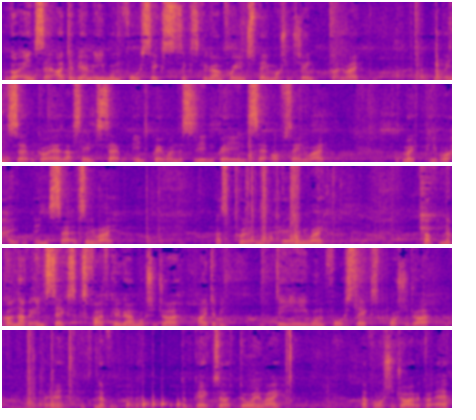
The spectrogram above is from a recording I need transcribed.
We've got Indesit IWM E146 6 kg 400 spin washing machine. But anyway, another Indesit we've got here. That's the Indesit integrated one. This is the integrated Indesit obviously anyway. Because most people hate Indesits anyway. As I put it into here anyway. I've got another Indesit 5 kg washer dryer. IWDE 146 washer dryer. But anyway, another gauge exhaust door anyway. Another washer dryer we've got here.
